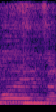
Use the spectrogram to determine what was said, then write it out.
would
